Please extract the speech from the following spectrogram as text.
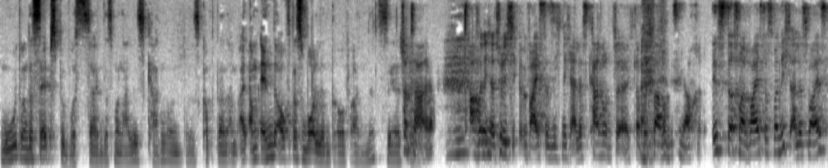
Mut und das Selbstbewusstsein, dass man alles kann und es kommt dann am, am Ende auf das Wollen drauf an. Ne? Sehr schön. Total. Auch wenn ich natürlich weiß, dass ich nicht alles kann und äh, ich glaube, das wahre Wissen ja auch ist, dass man weiß, dass man nicht alles weiß.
